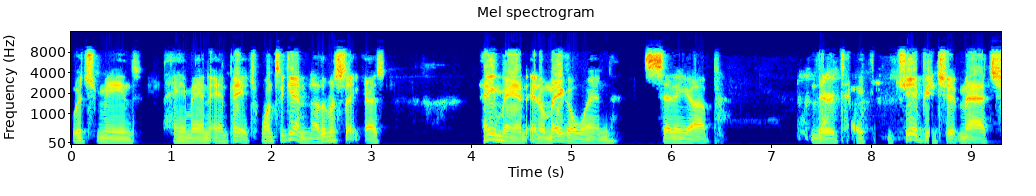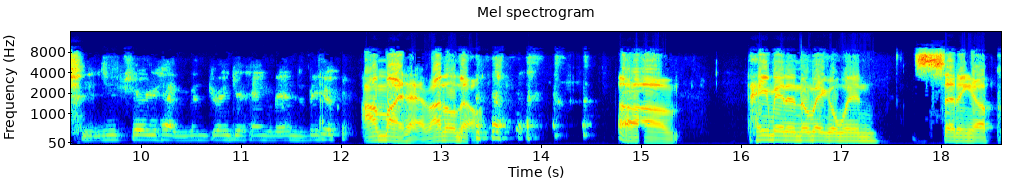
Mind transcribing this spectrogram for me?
which means Hangman and Page. Once again, another mistake, guys. Hangman and Omega win, setting up their tag team championship match. You sure you haven't been drinking Hangman's beer? I might have. I don't know. um, Hangman and Omega win, setting up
